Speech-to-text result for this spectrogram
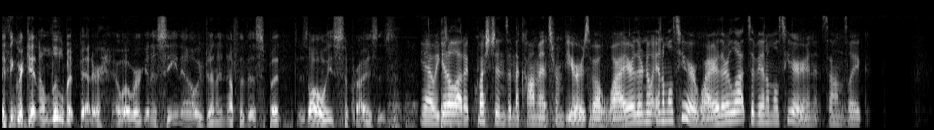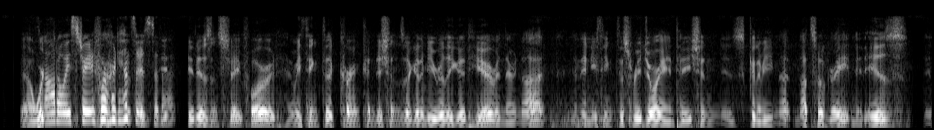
I think we're getting a little bit better at what we're going to see now. We've done enough of this, but there's always surprises. Yeah, we get a lot of questions in the comments from viewers about why are there no animals here? Why are there lots of animals here? And it sounds like Yeah, we're not always straightforward answers it, to it- that. it isn't straightforward. And we think the current conditions are going to be really good here, and they're not. And then you think this ridge orientation is going to be not, not so great, and it is. And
